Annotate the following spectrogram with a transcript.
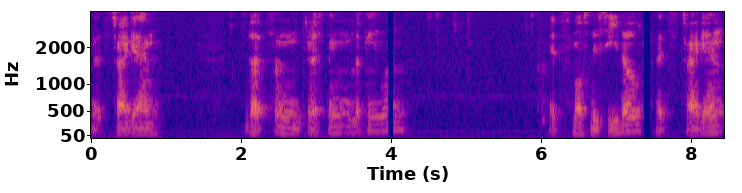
Let's try again. That's an interesting looking one. It's mostly sea though. Let's try again.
